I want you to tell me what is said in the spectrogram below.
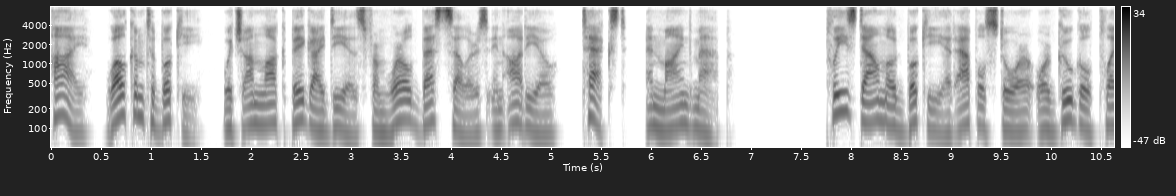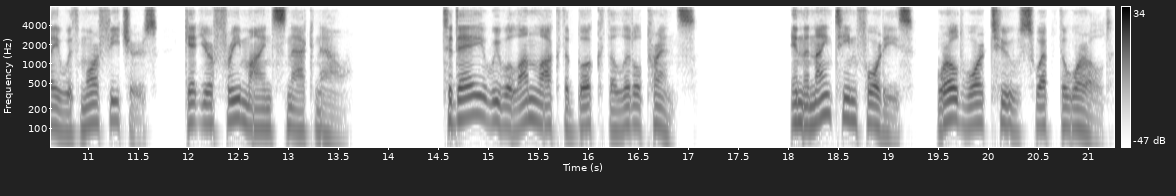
Hi, welcome to Bookey, which unlock big ideas from world bestsellers in audio, text, and mind map. Please download Bookey at Apple Store or Google Play with more features. Get your free mind snack now. Today we will unlock the book The Little Prince. In the 1940s, World War II swept the world.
